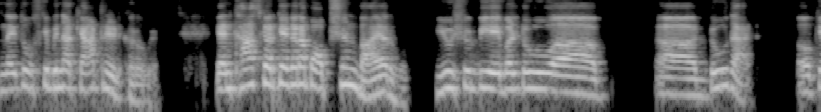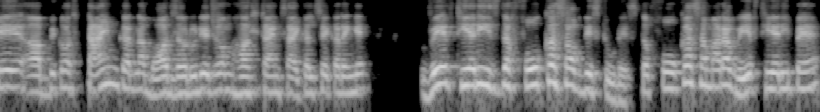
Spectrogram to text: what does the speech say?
नहीं तो उसके बिना क्या ट्रेड करोगे एंड खास करके अगर आप ऑप्शन बायर हो you should be able to do that okay because time करना बहुत ज़रूरी है, जो हम हर टाइम साइकिल से करेंगे। Wave theory is the focus of this two days the focus हमारा वेव थियरी पे है।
